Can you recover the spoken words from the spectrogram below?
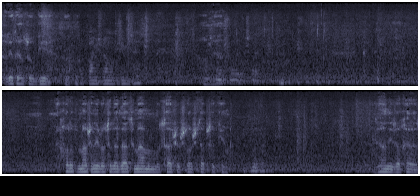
צריך להיות זוגי. 2796? בכל אופן, מה שאני רוצה לדעת זה מה הממוצע של שלושת הפסוקים. זה אני זוכר, אז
